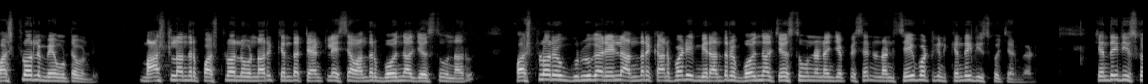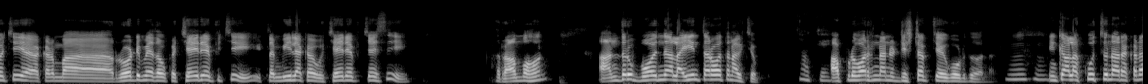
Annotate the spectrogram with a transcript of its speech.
ఫస్ట్ ఫ్లోర్లో మేము ఉంటామండి మాస్టర్లు అందరూ ఫస్ట్ ఫ్లోర్లో ఉన్నారు కింద టెంట్లు వేసాం అందరూ భోజనాలు చేస్తూ ఉన్నారు. ఫస్ట్ ఫ్లోర్ గురువు గారు వెళ్ళి అందరూ కనపడి మీరు అందరూ భోజనాలు చేస్తూ ఉండండి అని చెప్పేసి నన్ను చేయబట్టుకుని కిందకి తీసుకొచ్చారు మేడం. కిందకి తీసుకొచ్చి అక్కడ మా రోడ్డు మీద ఒక చైర్ వేపించి ఇట్లా మీ లెక్క ఒక చైర్ వేపించేసి రామ్మోహన్ అందరూ భోజనాలు అయిన తర్వాత నాకు చెప్పు. ఓకే. అప్పటి వరకు నన్ను డిస్టర్బ్ చేయకూడదు అన్నారు. ఇంకా అలా కూర్చున్నారు అక్కడ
